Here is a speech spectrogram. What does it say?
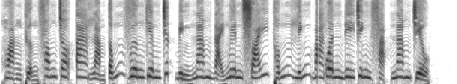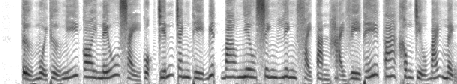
Hoàng thượng phong cho ta làm tống vương kiêm chức bình nam đại nguyên soái thống lính ba quân đi chinh phạt Nam Triều. Tử muội thử nghĩ coi nếu xảy cuộc chiến tranh thì biết bao nhiêu sinh linh phải tàn hại vì thế ta không chịu bái mệnh.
